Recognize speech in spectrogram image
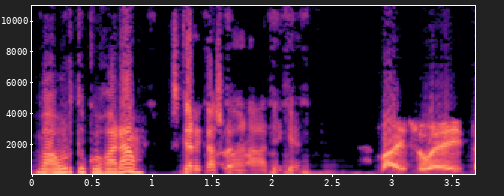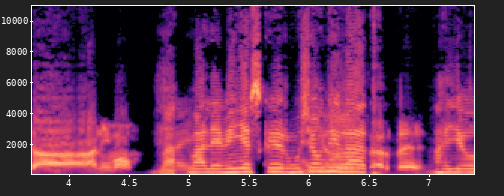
ba, urtuko gara. Eskerrik asko denagatik, eh? Bai, zuei eta animo. Bai. Vale, mila esker, muxa handi bat. Aio.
